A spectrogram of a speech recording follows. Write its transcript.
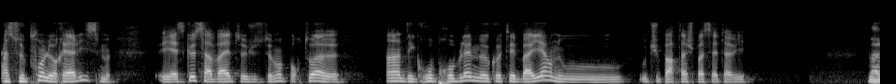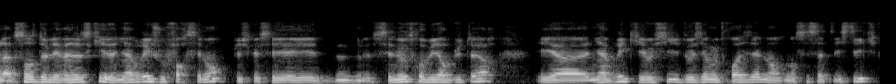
à ce point le réalisme? Et est-ce que ça va être justement pour toi euh, un des gros problèmes côté Bayern ou, tu partages pas cet avis? Bah, L'absence de Lewandowski et de Gnabry joue forcément, puisque c'est notre meilleur buteur. Et euh, Gnabry qui est aussi deuxième ou troisième dans, ses statistiques.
